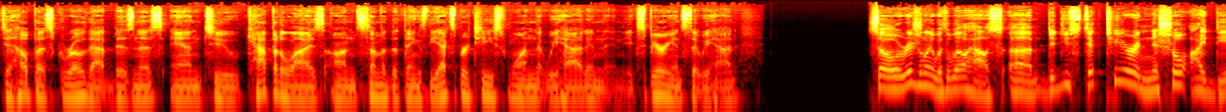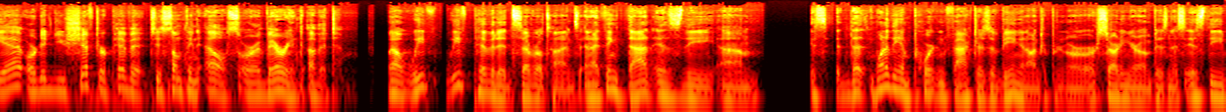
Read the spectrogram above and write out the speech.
to help us grow that business and to capitalize on some of the things, the expertise one that we had and, and the experience that we had. So originally with Wheelhouse, um, did you stick to your initial idea, or did you shift or pivot to something else or a variant of it? Well, we've we've pivoted several times, and I think that is the um, is that one of the important factors of being an entrepreneur or starting your own business is the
